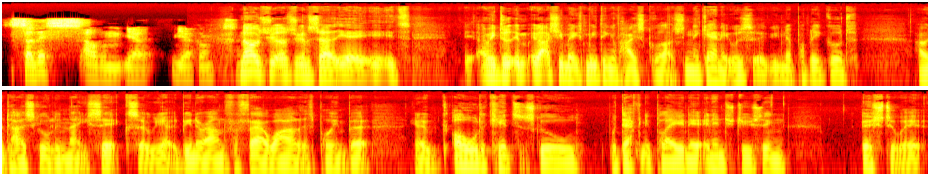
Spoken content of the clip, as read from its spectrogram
So this album, yeah, yeah, go on. No, I was, I was just going to say, yeah, it, it's. I mean, it actually makes me think of high school. Actually, and again, it was uh, you know probably good. I went to high school in '96, so yeah, it'd been around for a fair while at this point. But you know, older kids at school were definitely playing it and introducing us to it.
